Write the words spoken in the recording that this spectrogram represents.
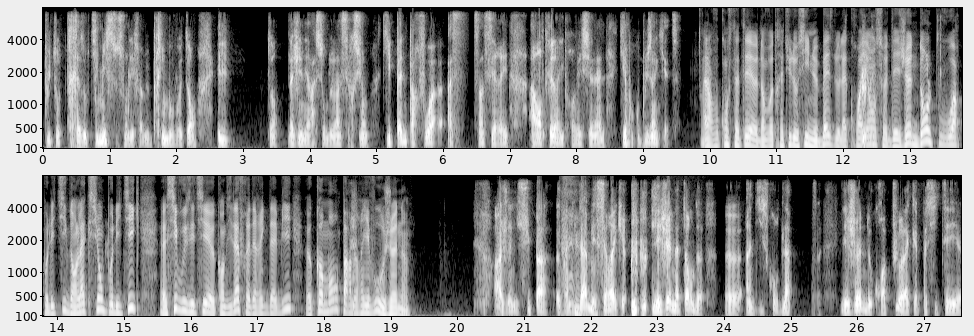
plutôt très optimistes, ce sont les fameux primo-votants, et la génération de l'insertion, qui peine parfois à s'insérer, à entrer dans les professionnels, qui est beaucoup plus inquiète. Alors vous constatez euh, dans votre étude aussi une baisse de la croyance des jeunes dans le pouvoir politique, dans l'action politique. Euh, si vous étiez euh, candidat, Frédéric Dabi, comment parleriez-vous aux jeunes? Ah, je ne suis pas candidat, mais c'est vrai que les jeunes attendent un discours de la les jeunes ne croient plus à la capacité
